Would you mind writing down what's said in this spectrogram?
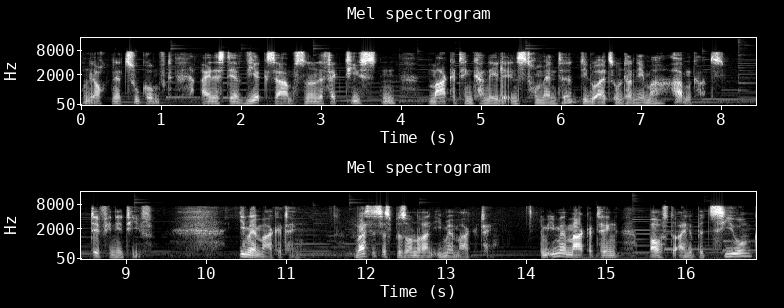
und auch in der Zukunft eines der wirksamsten und effektivsten Marketingkanäle, Instrumente, die du als Unternehmer haben kannst. Definitiv. E-Mail-Marketing. Was ist das Besondere an E-Mail-Marketing? Im E-Mail-Marketing baust du eine Beziehung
